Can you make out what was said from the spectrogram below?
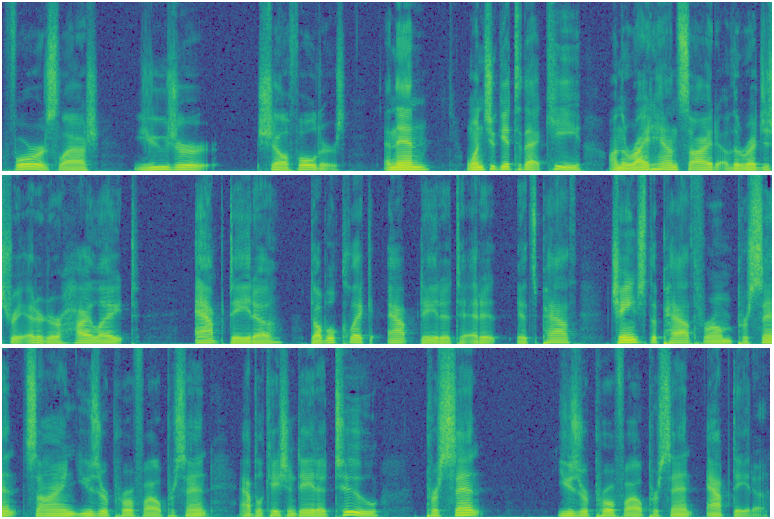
forward slash user shell folders. And then once you get to that key, on the right hand side of the registry editor, highlight app data Double click app data to edit its path. Change the path from percent sign user profile percent application data to percent user profile percent app data.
